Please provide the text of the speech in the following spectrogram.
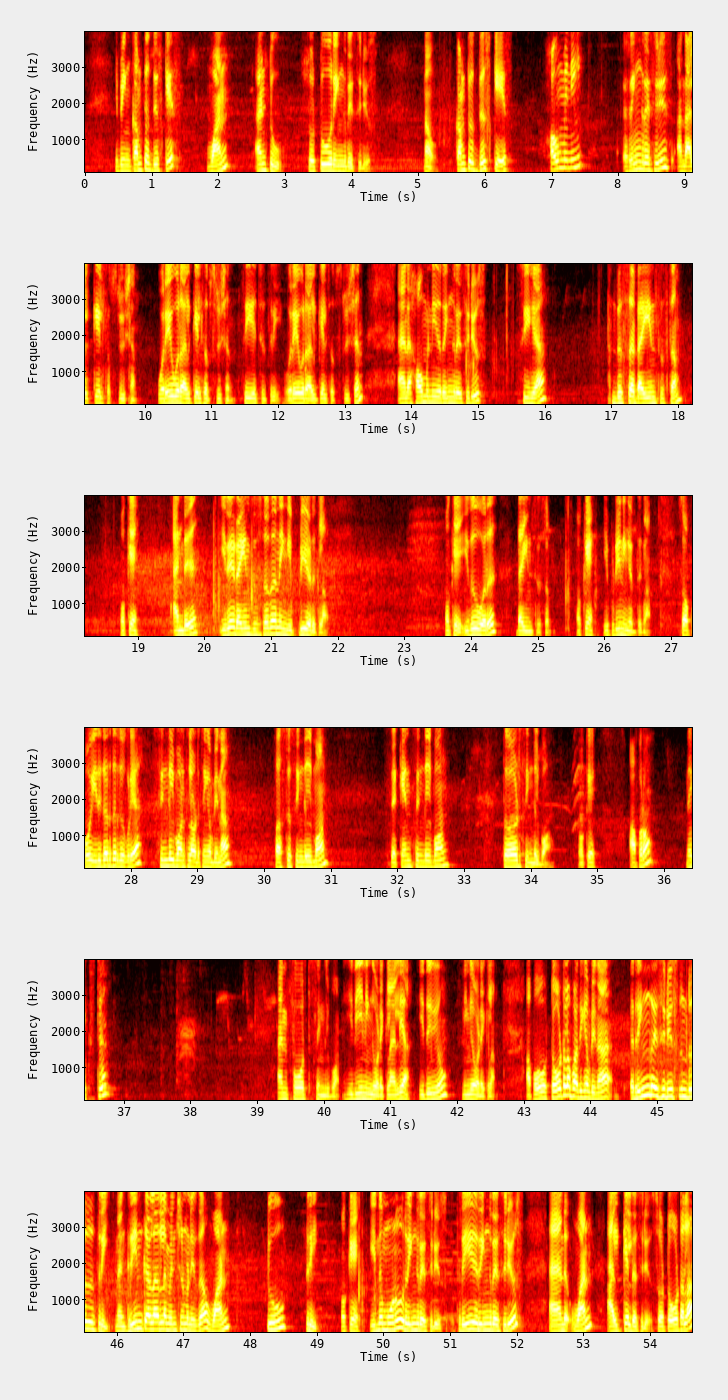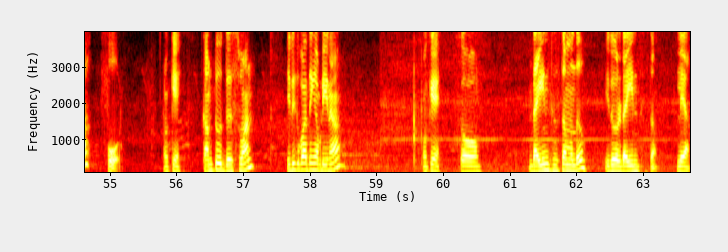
இப்போ இங்கே come to this case one and two so two ring residues now come to this case how many ring residues and alkyl substitution ஒரே ஒரு alkyl substitution CH three ஒரே ஒரு alkyl substitution and how ring ring see C this this a diene system okay and இதே diene சிஸ்டத்தை நீங்கள் இப்படியும் எடுக்கலாம். Okay இது ஒரு டைன் சிஸ்டம் ஓகே இப்படி நீங்கள் எடுத்துக்கலாம். ஸோ அப்போது இதுக்கு அடுத்து இருக்கக்கூடிய சிங்கிள் பாண்ட்ஸ்லாம் உடைச்சிங்க அப்படின்னா first single bond second single bond third single bond okay அப்புறம் next and fourth single bond இதையும் நீங்கள் உடைக்கலாம் இல்லையா? இதையும் நீங்கள் உடைக்கலாம். அப்போது டோட்டலாக பார்த்தீங்க அப்படின்னா ரிங் ரெசிடியூஸ்ன்றது த்ரீ நான் க்ரீன் கலரில் மென்ஷன் பண்ணியிருக்கேன். ஒன் டூ த்ரீ ஓகே இந்த மூணும் ring residues three ring residues and one alkyl residues so டோட்டலாக four okay come to this one இதுக்கு பார்த்தீங்க அப்படின்னா ஓகே ஸோ டைன் சிஸ்டம் வந்து இது ஒரு டைன் சிஸ்டம் இல்லையா?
